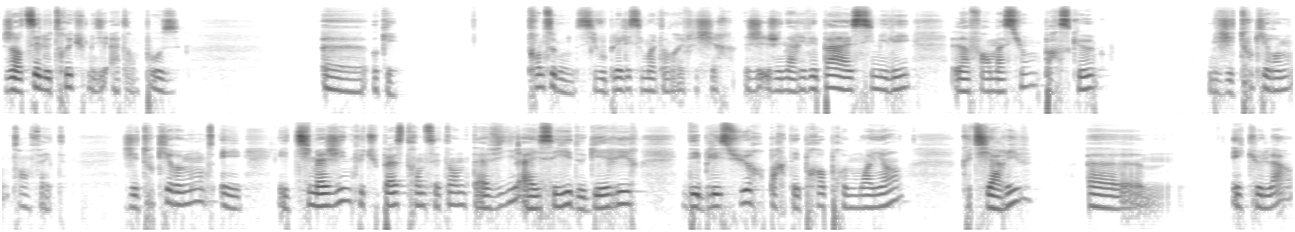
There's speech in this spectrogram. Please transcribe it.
Genre, tu sais, le truc, je me dis, attends, pause. Euh, ok. 30 secondes, s'il vous plaît, laissez-moi le temps de réfléchir. Je, n'arrivais pas à assimiler l'information parce que mais j'ai tout qui remonte en fait. J'ai tout qui remonte et et t'imagines que tu passes 37 ans de ta vie à essayer de guérir des blessures par tes propres moyens, que tu y arrives euh, et que là,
